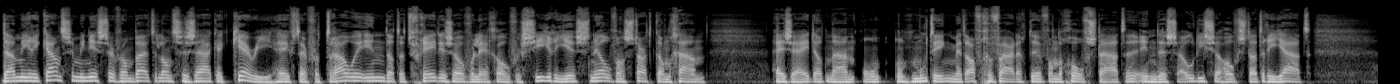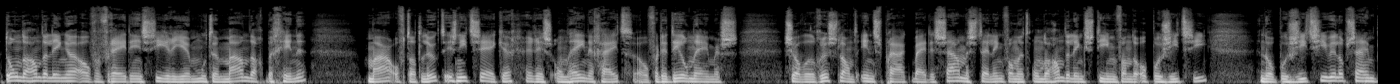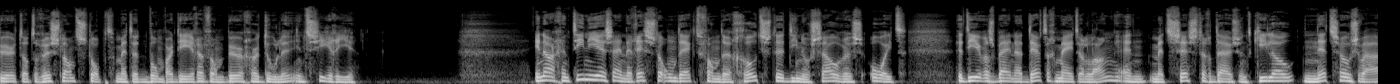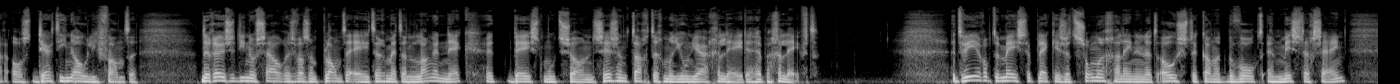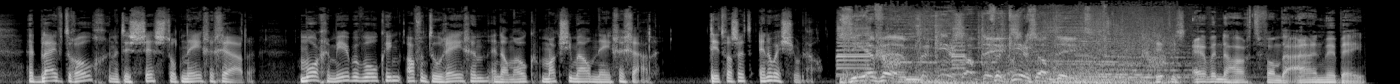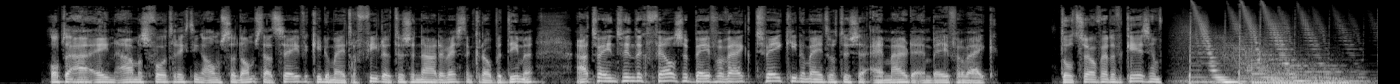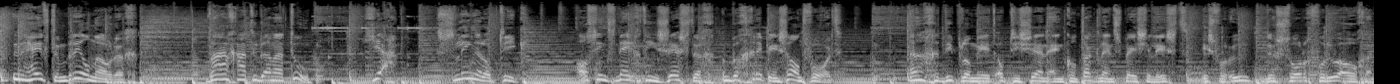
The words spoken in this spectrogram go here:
De Amerikaanse minister van Buitenlandse Zaken Kerry heeft er vertrouwen in dat het vredesoverleg over Syrië snel van start kan gaan. Hij zei dat na een ontmoeting met afgevaardigden van de golfstaten in de Saoedische hoofdstad Riyadh. De onderhandelingen over vrede in Syrië moeten maandag beginnen. Maar of dat lukt is niet zeker. Er is onhenigheid over de deelnemers. Zo wil Rusland inspraak bij de samenstelling van het onderhandelingsteam van de oppositie. En de oppositie wil op zijn beurt dat Rusland stopt met het bombarderen van burgerdoelen in Syrië. In Argentinië zijn de resten ontdekt van de grootste dinosaurus ooit. Het dier was bijna 30 meter lang en met 60.000 kilo net zo zwaar als 13 olifanten. De reuzendinosaurus was een planteneter met een lange nek. Het beest moet zo'n 86 miljoen jaar geleden hebben geleefd. Het weer op de meeste plekken is het zonnig, alleen in het oosten kan het bewolkt en mistig zijn. Het blijft droog en het is 6 tot 9 graden. Morgen meer bewolking, af en toe regen en dan ook maximaal 9 graden. Dit was het NOS Journaal. ZFM, verkeersupdate. verkeersupdate. Dit is Erwin de Hart van de ANWB. Op de A1 Amersfoort richting Amsterdam staat 7 kilometer file tussen Naar de West en Knopen Diemen. A22 Velsen Beverwijk 2 kilometer tussen IJmuiden en Beverwijk. Tot zover de verkeersinformatie. U heeft een bril nodig. Waar gaat u dan naartoe? Ja, slingeroptiek. Al sinds 1960 een begrip in Zandvoort. Een gediplomeerd opticien en contactlensspecialist is voor u de zorg voor uw ogen.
